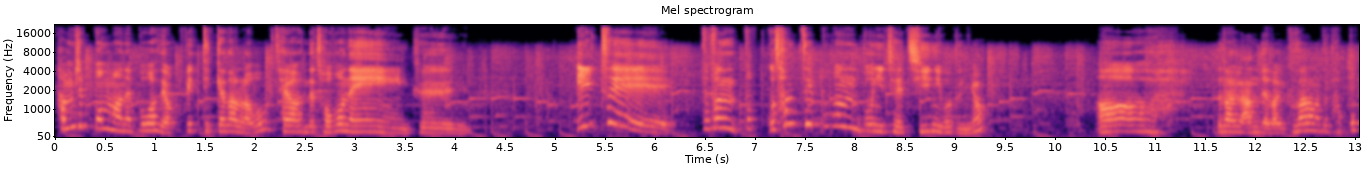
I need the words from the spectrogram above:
30번 만에 뽑아서 역비틱 해달라고? 제가 근데 저번에 그 1트에 뽑은, 뽑고 3트에 뽑은 분이 제 지인이거든요? 아, 난안 돼. 난 그 사람한테 다 뽑,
